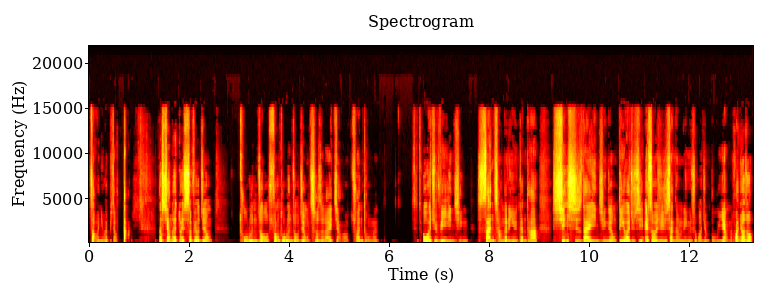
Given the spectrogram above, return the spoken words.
噪音也会比较大。那相对对 Cefiro 这种凸轮轴、双凸轮轴这种车子来讲哦，传统的。OHV 引擎擅长的领域，跟它新时代引擎这种 DOHC、SOHC 擅长的领域是完全不一样的。换句话说，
